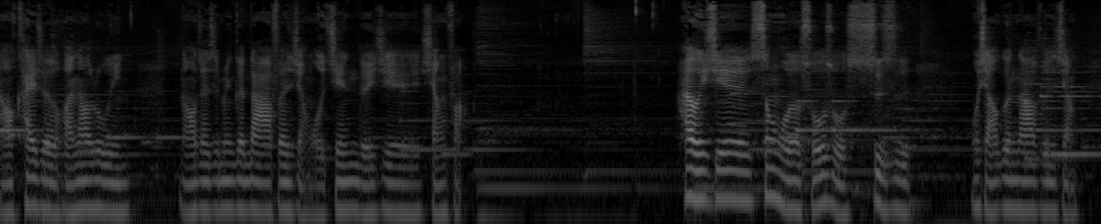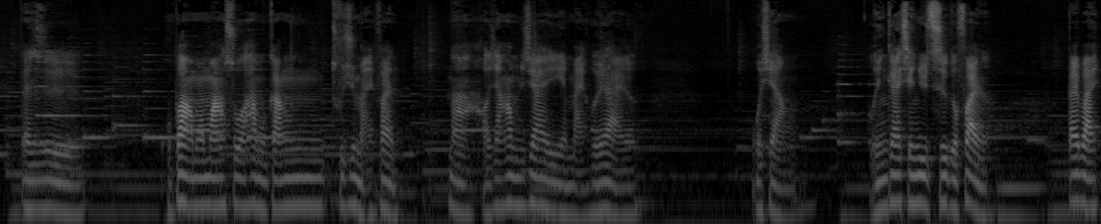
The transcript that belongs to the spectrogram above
然后开着环绕录音。然后在这边跟大家分享我今天的一些想法，还有一些生活的琐琐事事，我想要跟大家分享。但是我爸爸妈妈说他们刚出去买饭，那好像他们现在也买回来了。我想我应该先去吃个饭了，拜拜。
